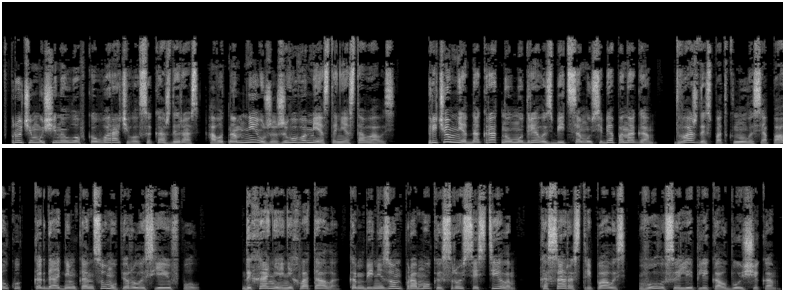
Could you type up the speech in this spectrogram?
Впрочем, мужчина ловко уворачивался каждый раз, а вот на мне уже живого места не оставалось. Причем неоднократно умудрялась бить саму себя по ногам. Дважды споткнулась о палку, когда одним концом уперлась ею в пол. Дыхания не хватало, комбинезон промок и сросся с телом, Коса растрепалась, волосы липли к лбу и щекам.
